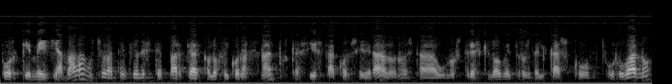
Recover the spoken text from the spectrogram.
porque me llamaba mucho la atención este Parque Arqueológico Nacional, porque así está considerado, ¿no? Está a unos tres kilómetros del casco urbano.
